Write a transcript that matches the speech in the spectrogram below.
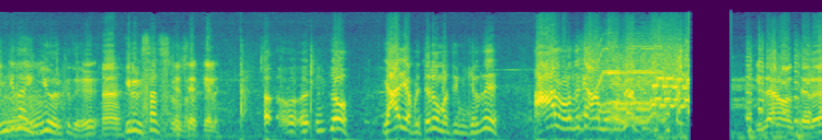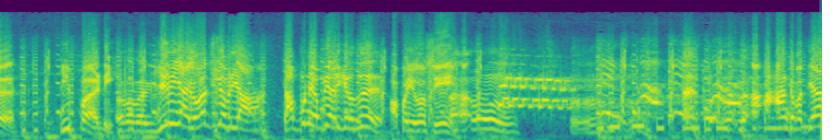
இங்கதான் எங்கேயோ இருக்குது. இரு சரி விசாரிச்சு சரி கேளு யோ, யாரு அப்படி தெருவு மரத்துக்கு நிக்கிறது ஆள் வளர்ந்துக்கு ஆ, முப்பது இதான தெரு இப்ப அடி. இரியா யோசிக்க அப்படியா தப்புன்னு எப்படி அடிக்கிறது அப்ப யோசி அங்க பாத்தியா?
